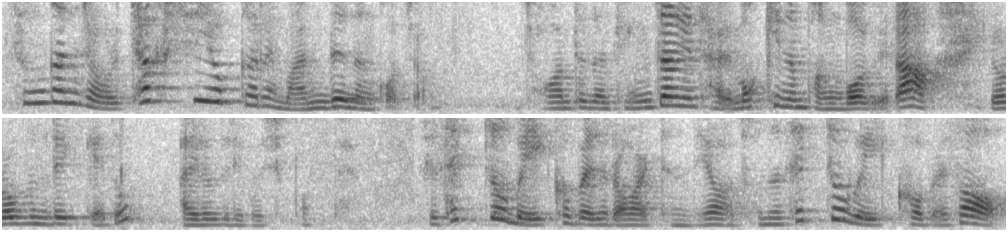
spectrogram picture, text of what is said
순간적으로 착시 효과를 만드는 거죠. 저한테는 굉장히 잘 먹히는 방법이라 여러분들께도 알려드리고 싶었어요. 이제 색조 메이크업에 들어갈 텐데요. 저는 색조 메이크업에서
